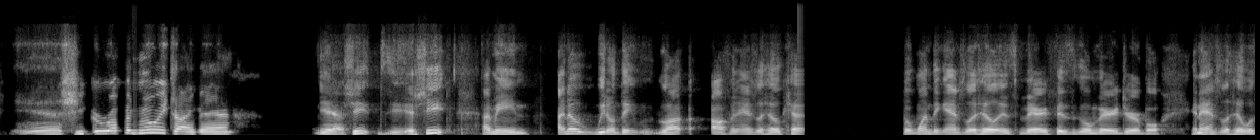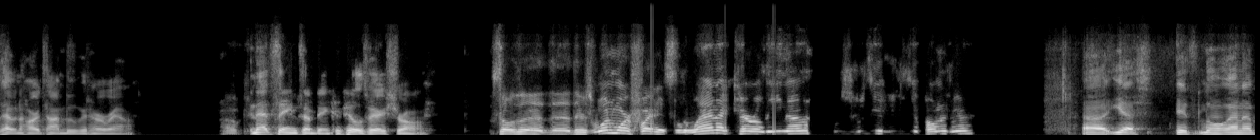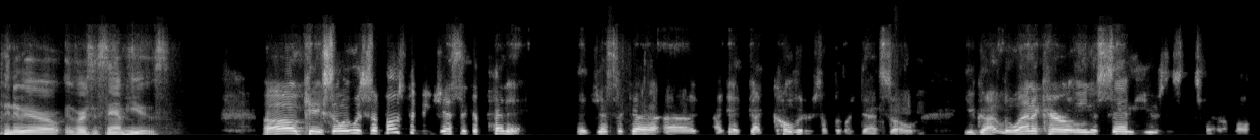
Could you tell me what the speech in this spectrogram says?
Yeah, she grew up in Muay Thai, man. Yeah, she if she. I mean, I know we don't think often Angela Hill kept, but one thing Angela Hill is very physical and very durable, and Angela Hill was having a hard time moving her around. Okay, and that's saying something because Hill is very strong. So the, the there's one more fight. It's Luana Carolina. Who's, who's, the, who's the opponent here? Uh, yes, it's Luana Pinheiro versus Sam Hughes. Okay, so it was supposed to be Jessica Penne, and Jessica, uh, I guess, got COVID or something like that. So you got Luana Carolina. Sam Hughes is terrible.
